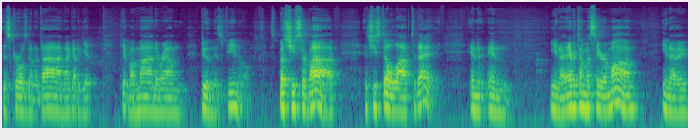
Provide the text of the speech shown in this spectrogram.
This girl's going to die, and I got to get get my mind around doing this funeral. But she survived, and she's still alive today. And and you know, every time I see her mom, you know,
